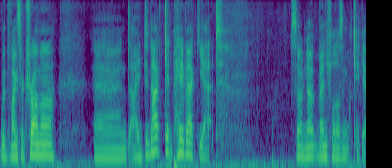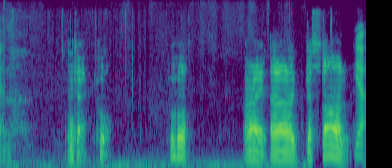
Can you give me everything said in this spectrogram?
with vice or trauma, and I did not get payback yet. So no, vengeful doesn't kick in. Okay. Cool. Cool. Cool. All right. Uh, Gaston. Yeah.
